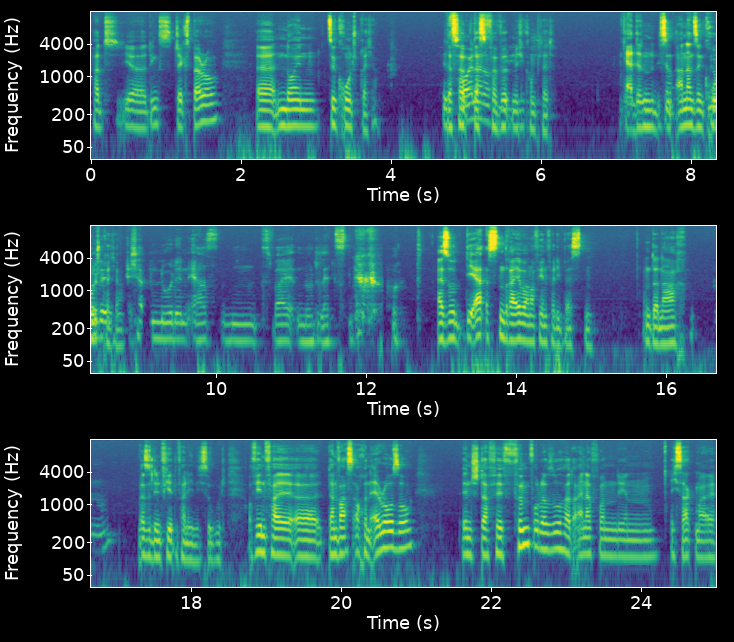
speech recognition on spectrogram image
hat hier Dings Jack Sparrow äh, einen neuen Synchronsprecher. Jetzt Spoiler das verwirrt mich komplett. Ja, dann Ich anderen Nur den, Synchronsprecher. ich habe nur den ersten, zweiten und letzten geguckt. Also die ersten drei waren auf jeden Fall die besten. Und danach, Mhm. also den vierten fand ich nicht so gut. Auf jeden Fall, äh, dann war es auch in Arrow so. In Staffel 5 oder so hat einer von den, ich sag mal,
